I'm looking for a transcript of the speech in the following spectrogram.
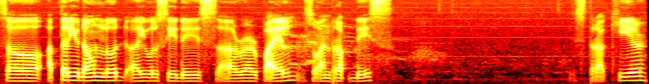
So after you download, uh, you will see this uh, RAR file. So unwrap this. Extract here.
